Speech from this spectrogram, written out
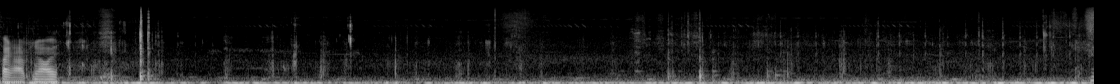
ขนาดน้อย หน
